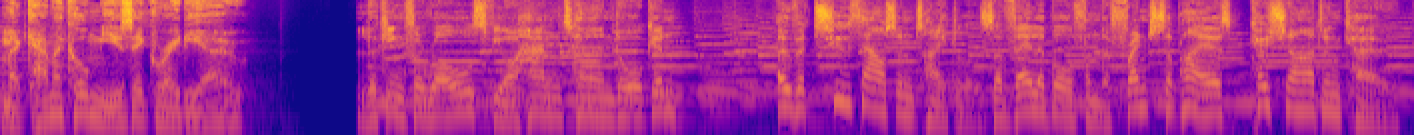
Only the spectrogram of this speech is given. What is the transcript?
Mechanical Music Radio. Looking for rolls for your hand turned organ? Over 2,000 titles available from the French suppliers Cochard & Co.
